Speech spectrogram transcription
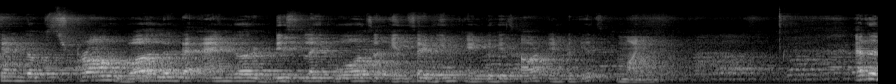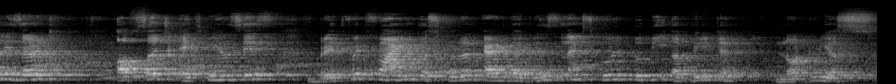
kind of strong, violent anger, dislike was inside him, into his heart, into his mind. As a result of such experiences, Braithwaite find the student at the Greenslade School to be a bit notorious.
